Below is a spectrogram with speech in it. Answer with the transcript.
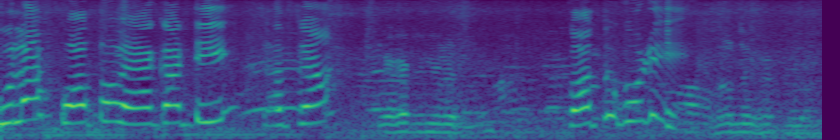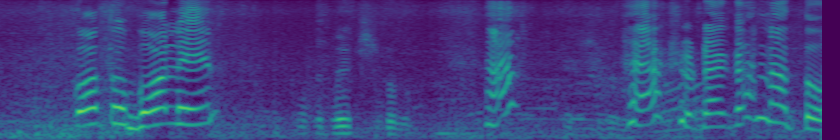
গোলাপ কত? এক আটি চাচা? কত করে? কত বলেন? হ্যাঁ? একশো টাকা না তো?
